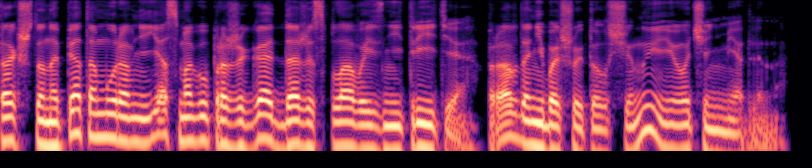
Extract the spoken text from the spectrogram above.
так что на пятом уровне я смогу прожигать даже сплавы из нейтрития, правда небольшой толщины и очень медленно.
